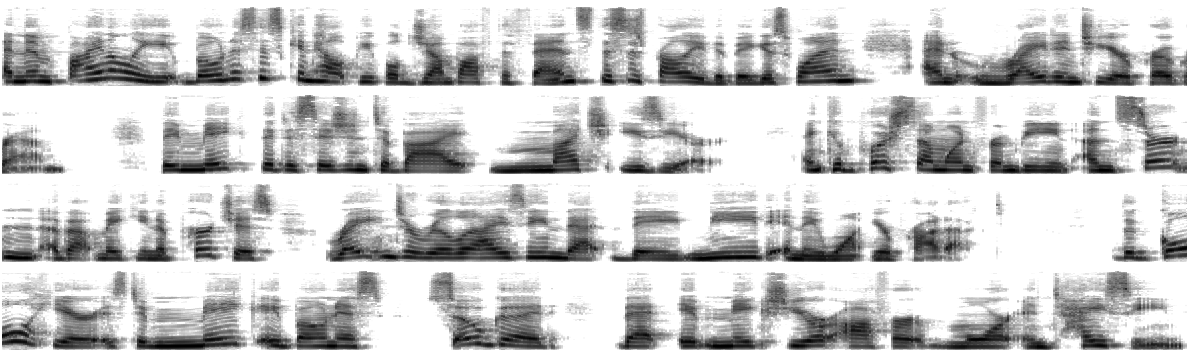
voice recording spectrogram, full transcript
And then finally, bonuses can help people jump off the fence. This is probably the biggest one and right into your program. They make the decision to buy much easier and can push someone from being uncertain about making a purchase right into realizing that they need and they want your product. The goal here is to make a bonus so good that it makes your offer more enticing.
